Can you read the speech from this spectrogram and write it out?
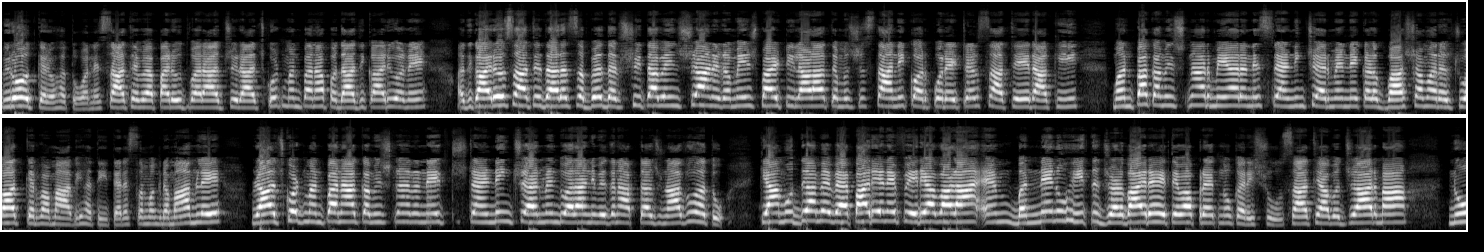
વિરોધ કર્યો હતો અને સાથે વેપારીઓ દ્વારા આજે રાજકોટ મનપાના પદાધિકારીઓ અને અધિકારીઓ સાથે ધારાસભ્ય દર્શિતાબેન શાહ અને રમેશભાઈ ટીલાળા તેમજ સ્થાનિક કોર્પોરેટર સાથે રાખી મનપા કમિશનર, મેયર અને સ્ટેન્ડિંગ ચેરમેનને કડક ભાષામાં રજૂઆત કરવામાં આવી હતી. ત્યારે સમગ્ર મામલે રાજકોટ મનપાના કમિશનર અને સ્ટેન્ડિંગ ચેરમેન દ્વારા નિવેદન આપતા જણાવ્યું હતું કે આ મુદ્દે અમે વેપારી અને ફેરિયાવાળા એમ બંનેનું હિત જળવાઈ રહે તેવા પ્રયત્નો કરીશું. સાથે આ બજારમાં નો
